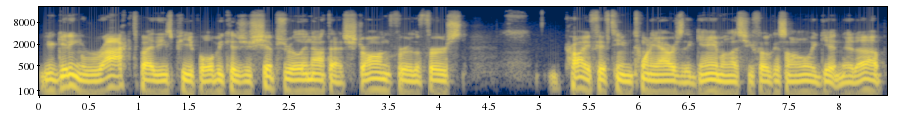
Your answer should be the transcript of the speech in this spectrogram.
you're getting rocked by these people because your ship's really not that strong for the first probably 15 20 hours of the game unless you focus on only getting it up.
